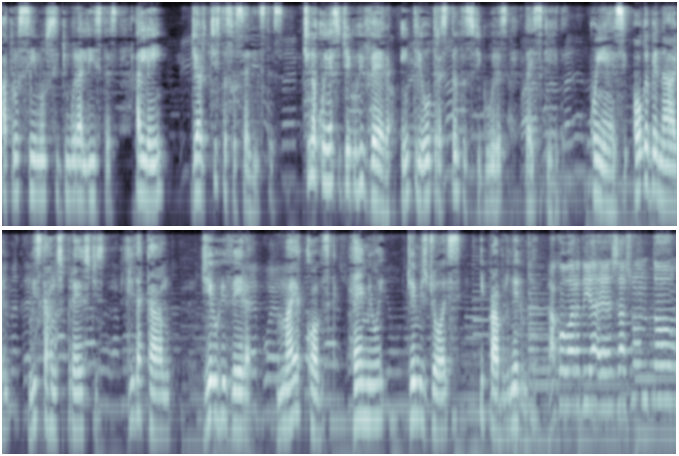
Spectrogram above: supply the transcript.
aproximam-se de muralistas, além de artistas socialistas. Tina conhece Diego Rivera, entre outras tantas figuras da esquerda. Conhece Olga Benário, Luiz Carlos Prestes, Frida Kahlo, Diego Rivera, Mayakovsky, Hemingway, James Joyce e Pablo Neruda. La es asunto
